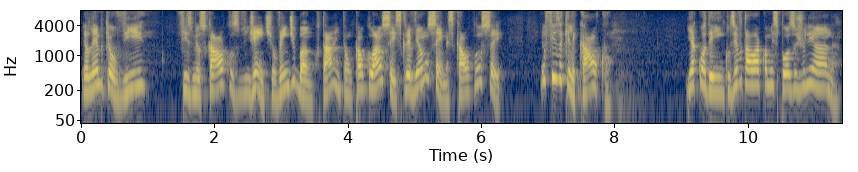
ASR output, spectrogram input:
Eu lembro que eu vi, fiz meus cálculos, gente, eu venho de banco, tá? Então, calcular eu sei, escrever eu não sei, mas cálculo eu sei. Eu fiz aquele cálculo e acordei, inclusive eu estava lá com a minha esposa Juliana.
